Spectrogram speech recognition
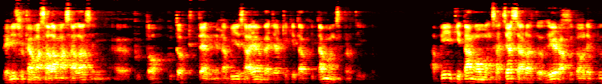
Dan ini sudah masalah-masalah uh, butuh butuh detail ya. Tapi saya baca di kitab-kitab memang seperti. Tapi kita ngomong saja secara dohir Abu Talib itu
